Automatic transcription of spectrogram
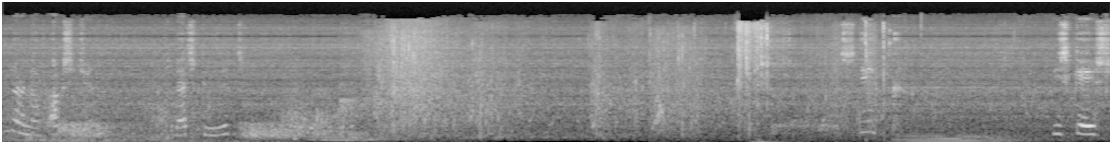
We got enough oxygen, so that's good. Stick. These caves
